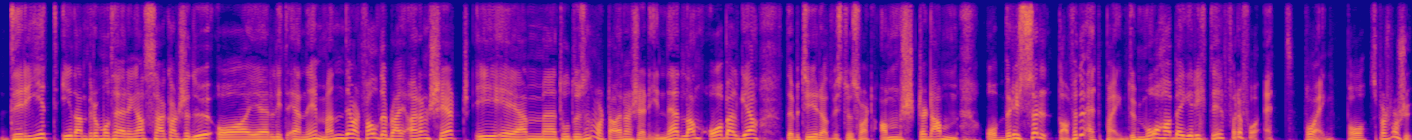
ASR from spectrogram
Drit i den promoteringa, sa kanskje du, og jeg er litt enig, men det, i hvert fall, det ble arrangert i EM 2000, ble det arrangert i Nederland og Belgia. Det betyr at hvis du svarte Amsterdam og Brussel, da får du ett poeng. Du må ha begge riktig for å få ett poeng på spørsmål sju.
